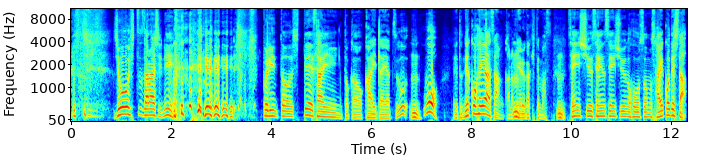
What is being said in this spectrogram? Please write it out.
上質ザラシに、プリントしてサインとかを書いたやつを、うんをえっ、と、猫ヘアさんからメールが来てます。うん先週、先々週の放送も最高でした。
